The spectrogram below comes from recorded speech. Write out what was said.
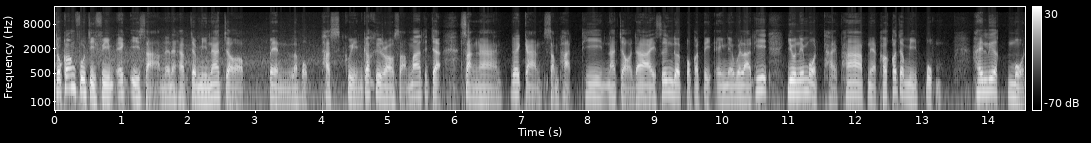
ตัวกล้อง Fujifilm X-E3 เนี่ยนะครับจะมีหน้าจอ เป็นระบบทัชสกรีนก็คือเราสามารถที่จะสั่งงานด้วยการสัมผัสที่หน้าจอได้ ซึ่งโดยปกติเองเนี่ยเวลาที่อยู่ในโหมดถ่ายภาพเนี่ยเขาก็จะมีปุ่มให้เลือกโหมด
